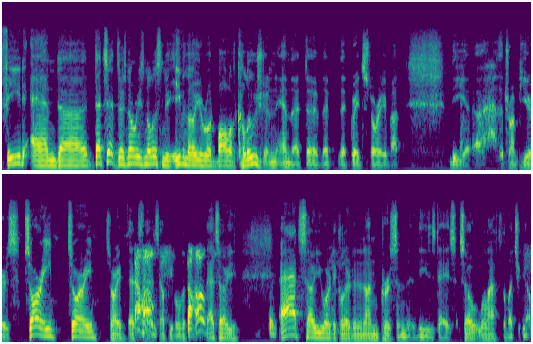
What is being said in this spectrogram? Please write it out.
feed, and uh, that's it. There's no reason to listen to you, even though you wrote "Ball of Collusion" and that uh, that that great story about the uh, the Trump years. Sorry, sorry, sorry. That's, that's how people. That's how you. That's how you are declared an unperson these days. So we'll have to let you go.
